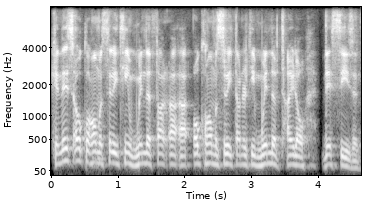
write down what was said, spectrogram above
Can this Oklahoma City team win the th- uh, uh, Oklahoma City Thunder team win the title this season?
